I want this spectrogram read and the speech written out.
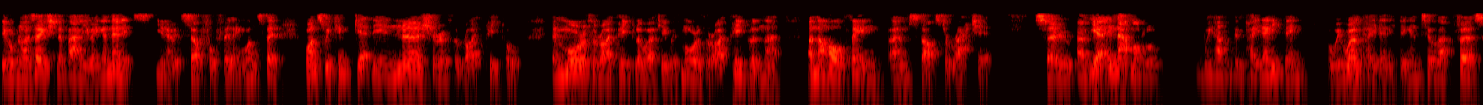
the organisation are valuing, and then it's you know it's self fulfilling. Once they once we can get the inertia of the right people, then more of the right people are working with more of the right people, and the and the whole thing um, starts to ratchet. So um, yeah, in that model, we haven't been paid anything, or we weren't paid anything until that first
